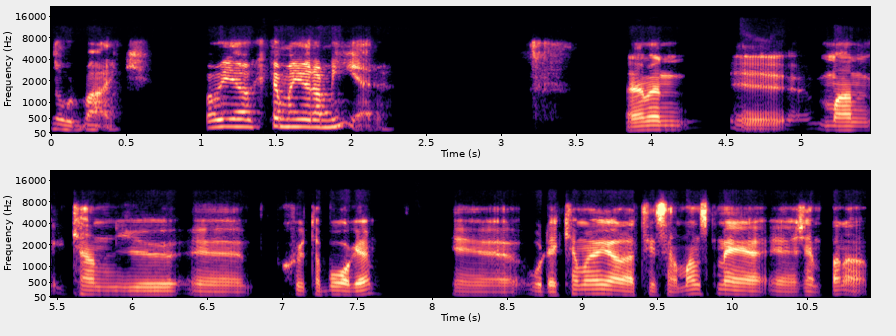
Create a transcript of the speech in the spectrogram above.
Nordmark. Vad kan man göra mer? Nej, men, eh, man kan ju eh, skjuta båge eh, och det kan man göra tillsammans med eh, kämparna.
